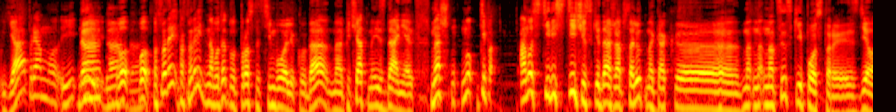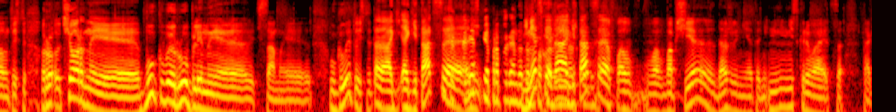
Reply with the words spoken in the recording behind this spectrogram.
я прям... И, да, и, да, вот, да. Вот, посмотрите, посмотрите на вот эту вот просто символику, да, на печатное издание. Наш, ну, типа, оно стилистически даже абсолютно как э, на, на, нацистские постеры сделано. То есть ро- черные буквы, рубленые эти самые углы. То есть это аг- агитация. Советская пропаганда Немецкая, да, агитация да. вообще даже не, это, не, не скрывается. Так,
